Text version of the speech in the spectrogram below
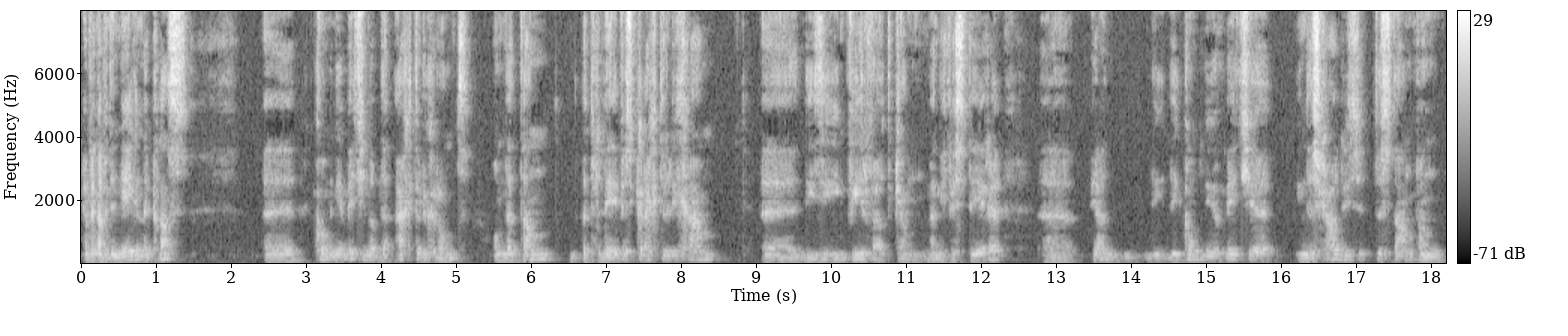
En vanaf de negende klas uh, komen die een beetje op de achtergrond, omdat dan het levenskrachtenlichaam, uh, die zich in viervoud kan manifesteren, uh, ja, die, die komt nu een beetje in de schaduw te staan van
